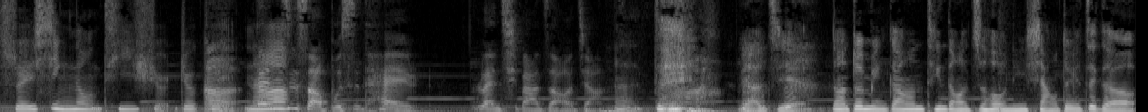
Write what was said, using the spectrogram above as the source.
随性那种 T 恤就可以，但至少不是太乱七八糟这样。嗯，对，了解。那敦明刚刚听到之后，你想对这个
